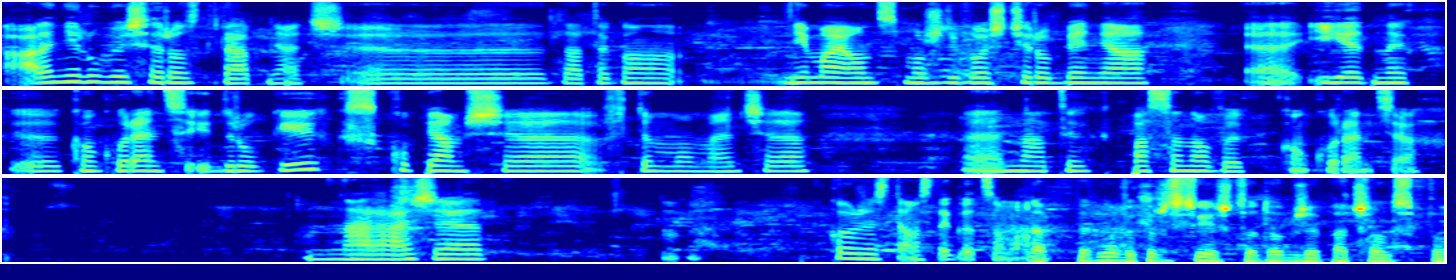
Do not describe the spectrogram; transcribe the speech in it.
ale nie lubię się rozdrabniać, dlatego nie mając możliwości robienia i jednych konkurencji i drugich, skupiam się w tym momencie na tych basenowych konkurencjach. Na razie korzystam z tego, co mam. Na pewno wykorzystujesz to dobrze, patrząc po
